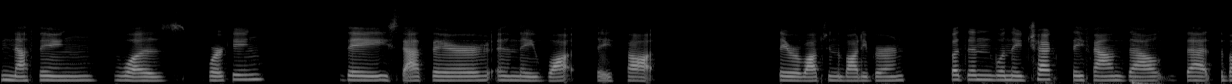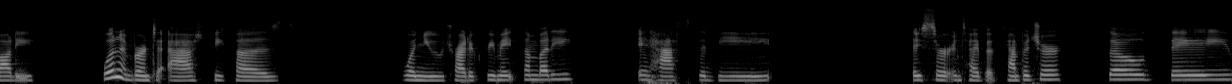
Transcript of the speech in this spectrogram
nothing was working. They sat there and they wa- they thought they were watching the body burn. But then when they checked, they found out that the body wouldn't burn to ash because when you try to cremate somebody, it has to be a certain type of temperature. So they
